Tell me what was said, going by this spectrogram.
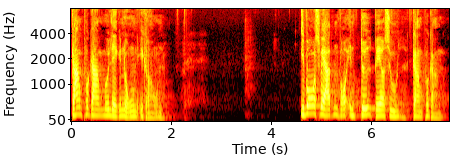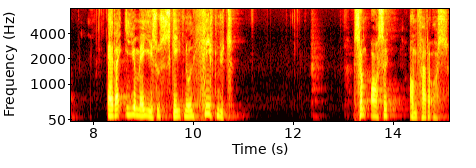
Gang på gang må lægge nogen i graven. I vores verden, hvor en død bæres ud gang på gang, er der i og med Jesus sket noget helt nyt, som også omfatter os.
